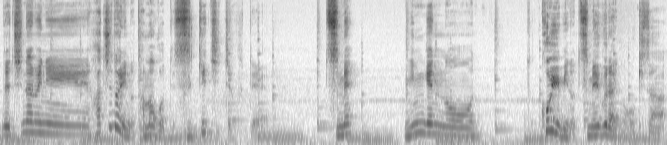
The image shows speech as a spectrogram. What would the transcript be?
でちなみにハチドリの卵ってすっげえちっちゃくて爪？人間の小指の爪ぐらいの大きさ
